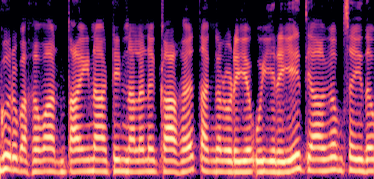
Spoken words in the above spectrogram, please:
குரு பகவான் தாய்நாட்டின் நலனுக்காக தங்களுடைய உயிரையே தியாகம் செய்த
